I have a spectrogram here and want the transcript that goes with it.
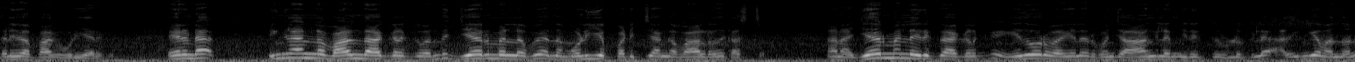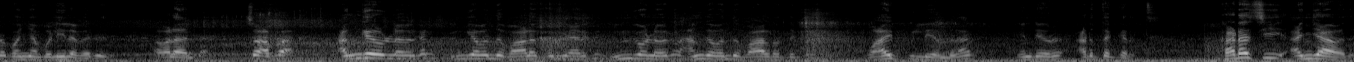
தெளிவாக பார்க்கக்கூடிய இருக்குது ஏனெண்டா இங்கிலாந்தில் வாழ்ந்த ஆட்களுக்கு வந்து ஜெர்மனில் போய் அந்த மொழியை படித்து அங்கே வாழ்கிறது கஷ்டம். ஆனால் ஜெர்மனில் இருக்கிற ஆக்களுக்கு ஏதோ ஒரு வகையில் கொஞ்சம் ஆங்கிலம் இருக்கிற உள்ளுக்குள்ள அது இங்கே வந்தோன்னே கொஞ்சம் வெளியில் வருது. அவ்வளோதான் ஸோ அப்போ அங்கே உள்ளவர்கள் இங்கே வந்து வாழக்கூடிய இருக்குது இங்கே உள்ளவர்கள் அங்கே வந்து வாழ்கிறதுக்கு வாய்ப்பு இல்லை என்பதுதான் என்னுடைய ஒரு அடுத்த கருத்து. கடைசி அஞ்சாவது.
